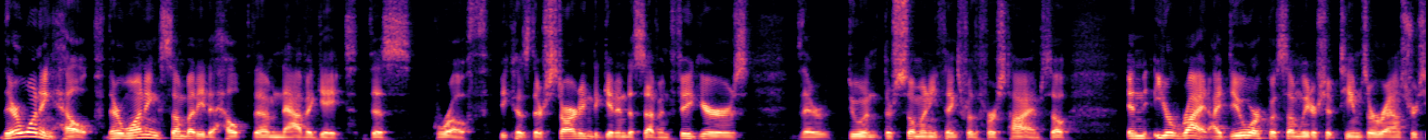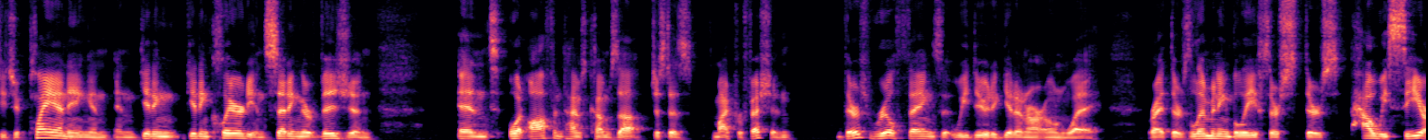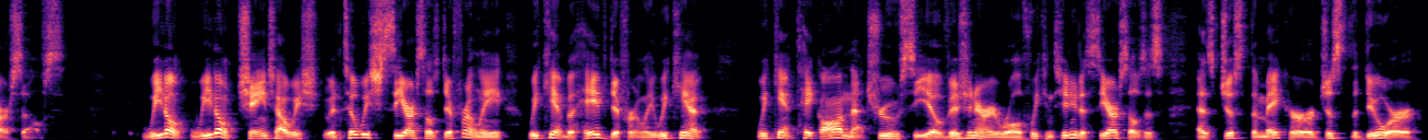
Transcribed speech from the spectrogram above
they're wanting help. They're wanting somebody to help them navigate this growth because they're starting to get into seven figures. They're doing there's so many things for the first time. So and you're right i do work with some leadership teams around strategic planning and, and getting getting clarity and setting their vision. And what oftentimes comes up just as my profession there's real things that we do to get in our own way right? There's limiting beliefs there's there's how we see ourselves. We don't we don't change how we sh- until we see ourselves differently we can't behave differently. We can't we can't take on that true CEO visionary role. If we continue to see ourselves as as just the maker or just the doer.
